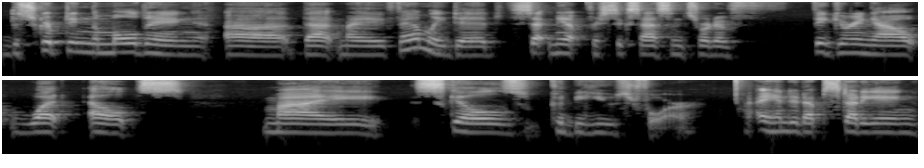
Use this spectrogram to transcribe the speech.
the scripting, the molding uh, that my family did set me up for success in sort of figuring out what else my skills could be used for. I ended up studying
